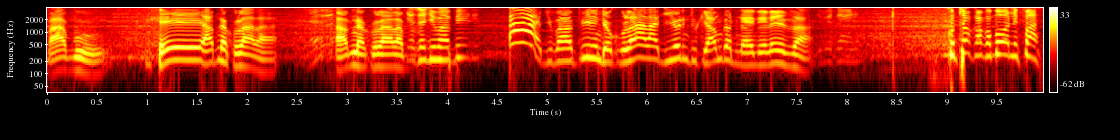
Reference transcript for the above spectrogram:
Babu. Hey, hamna kulala. Hamna kulala. Kesho Jumapili Ah, Jumapili ndio kulala, jioni tukiamka tunaendeleza. kutoka kwa Boniface,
